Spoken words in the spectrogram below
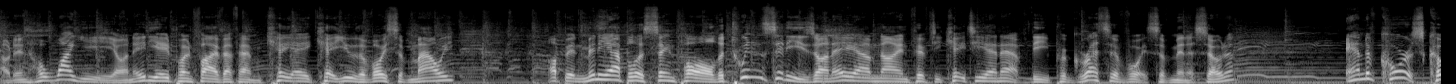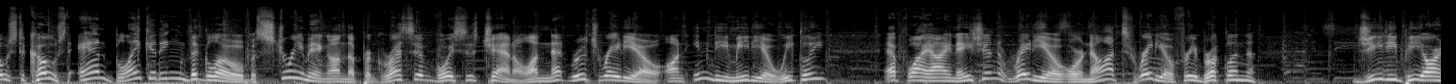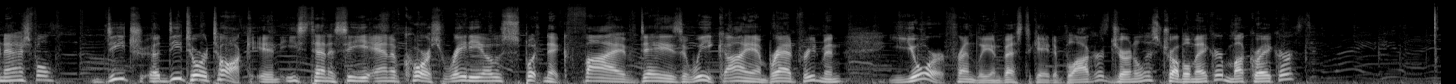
Out in Hawaii on 88.5 FM KAKU, the voice of Maui. Up in Minneapolis, St. Paul, the Twin Cities on AM 950 KTNF, the progressive voice of Minnesota. And of course, coast to coast and blanketing the globe, streaming on the Progressive Voices channel, on Netroots Radio, on Indie Media Weekly, FYI Nation, Radio or Not, Radio Free Brooklyn, GDPR Nashville, uh, Detour Talk in East Tennessee, and of course, Radio Sputnik five days a week. I am Brad Friedman, your friendly investigative blogger, journalist, troublemaker, muckraker,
